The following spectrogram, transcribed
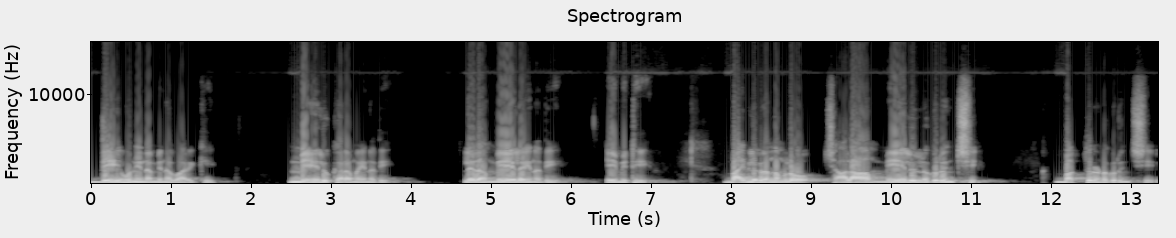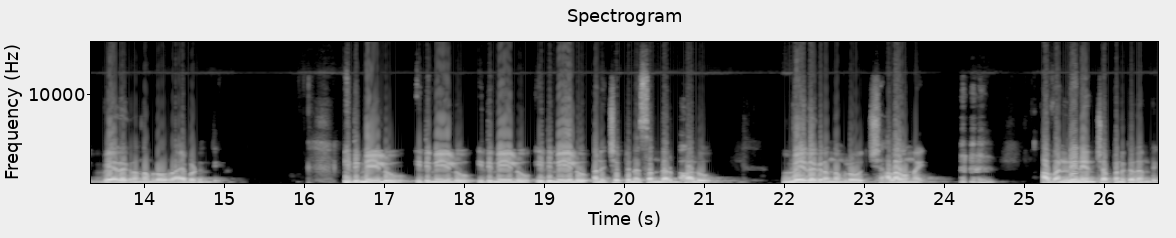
దేవుని నమ్మిన వారికి మేలుకరమైనది లేదా మేలైనది ఏమిటి? బైబిల్ గ్రంథంలో చాలా మేలుల గురించి భక్తులను గురించి వేద గ్రంథంలో రాయబడింది. ఇది మేలు ఇది మేలు ఇది మేలు ఇది మేలు అని చెప్పిన సందర్భాలు వేద గ్రంథంలో చాలా ఉన్నాయి. అవన్నీ నేను చెప్పను కదండి.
